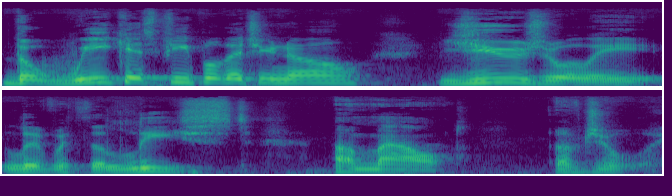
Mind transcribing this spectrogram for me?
The weakest people that you know usually live with the least amount of joy.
